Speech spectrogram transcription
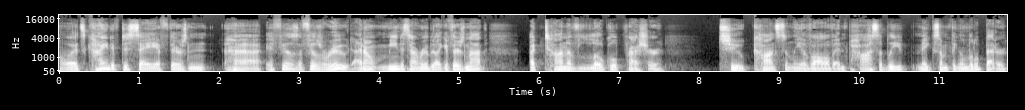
Well, it's kind of to say if there's, uh, it feels it feels rude. I don't mean to sound rude, but like if there's not a ton of local pressure to constantly evolve and possibly make something a little better,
